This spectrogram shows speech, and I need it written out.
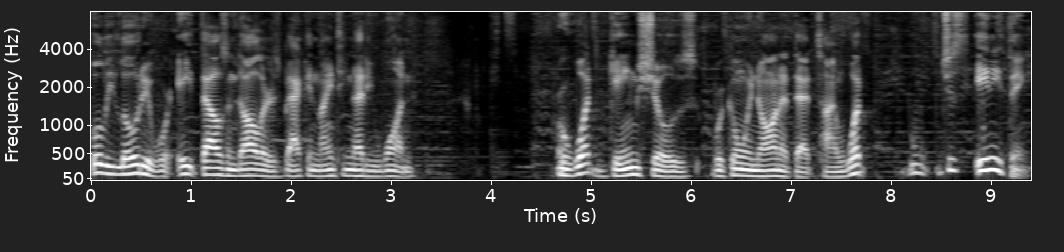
fully loaded were $8,000 back in 1991? Or what game shows were going on at that time? What, just anything.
